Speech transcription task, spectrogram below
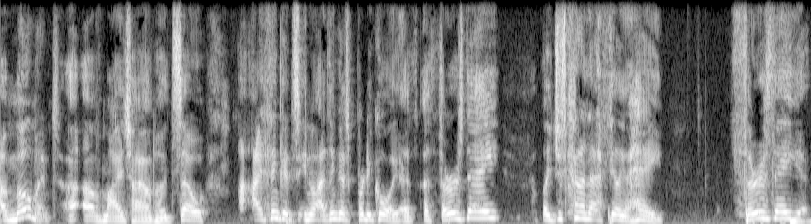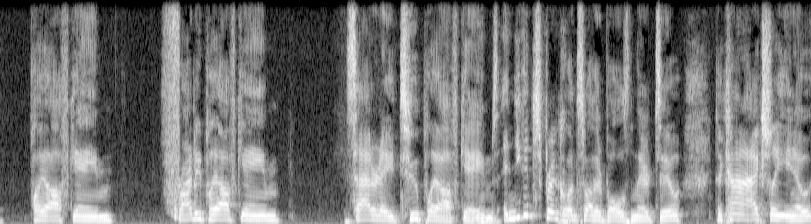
a moment uh, of my childhood. So I I think it's you know I think it's pretty cool. A, a Thursday, like just kind of that feeling. Of, hey, Thursday playoff game, Friday playoff game, Saturday two playoff games, and you can sprinkle in some other bowls in there too to kind of actually, you know,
